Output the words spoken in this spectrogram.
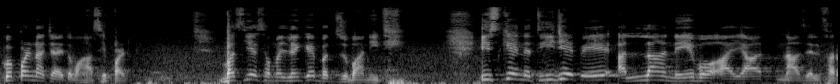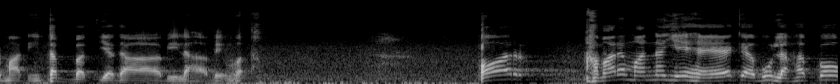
کوئی پڑھنا چاہے تو وہاں سے پڑھ لیں۔ بس یہ سمجھ لیں کہ بد زبانی تھی۔ اس کے نتیجے پہ اللہ نے وہ آیات نازل فرما دی تبت یدا اور ہمارا ماننا یہ ہے کہ ابو لہب کو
